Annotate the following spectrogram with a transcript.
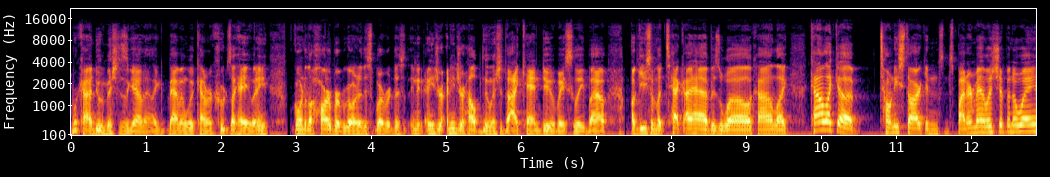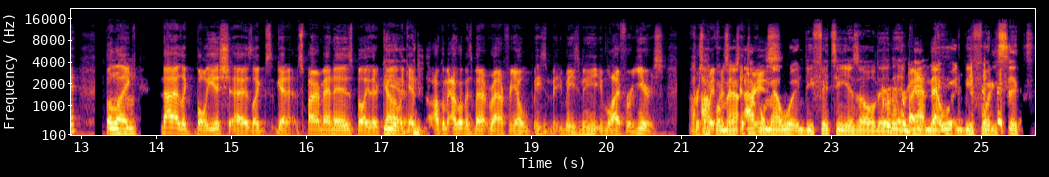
we're kind of doing missions together. Like Batman would kind of recruit, like, hey, we're going to the harbor, we're going to this, wherever. This, I need your, I need your help doing shit that I can't do, basically. But I'll, I'll give you some of the tech I have as well. Kind of like, kind of like a Tony Stark and Spider Man relationship in a way. But Mhm. like, not as like boyish as like again Spider Man is, but like they're kind of like Aquaman, Aquaman's been around for you know he's he's been alive for years. For some for Aquaman, centuries. Aquaman wouldn't be 15 years old, and, and Right. Batman wouldn't be 46.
